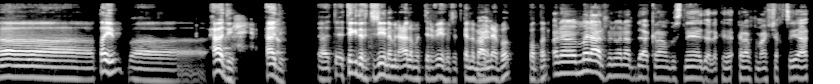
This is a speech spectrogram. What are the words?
آه طيب آه حادي حادي. آه ت- تقدر تجينا من عالم الترفيه وتتكلم عن طيب. اللعبة؟ تفضل. أنا ما نعرف من وين أبدأ كلام أبو سنيد ولا كذا كلامكم عن الشخصيات.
